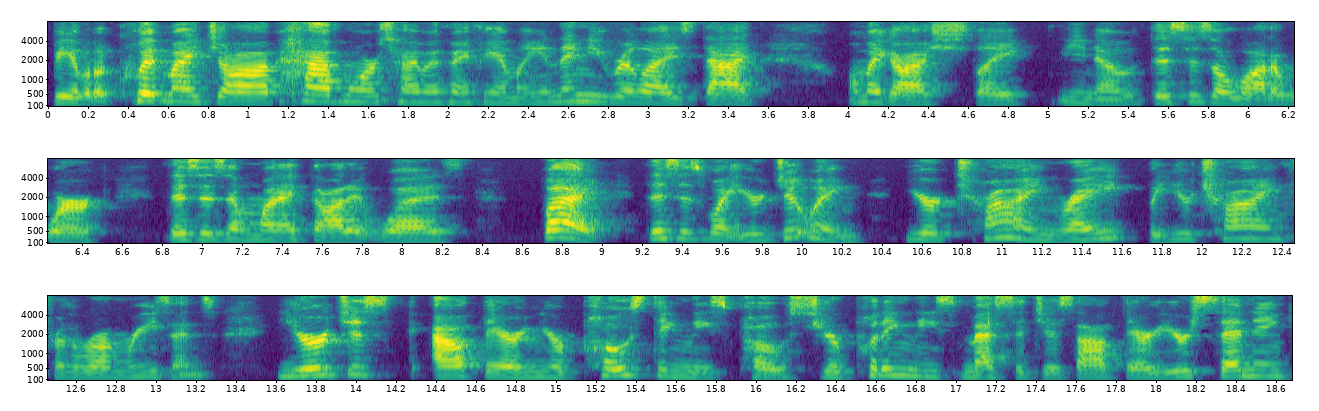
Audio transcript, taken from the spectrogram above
be able to quit my job, have more time with my family. And then you realize that, oh my gosh, like, you know, this is a lot of work. This isn't what I thought it was. But this is what you're doing. You're trying, right? But you're trying for the wrong reasons. You're just out there and you're posting these posts. You're putting these messages out there. You're sending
